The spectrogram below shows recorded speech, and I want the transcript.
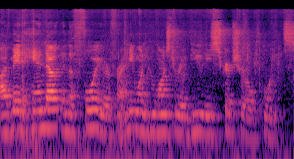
I've made a handout in the foyer for anyone who wants to review these scriptural points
